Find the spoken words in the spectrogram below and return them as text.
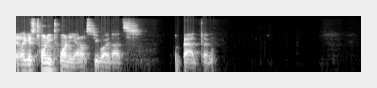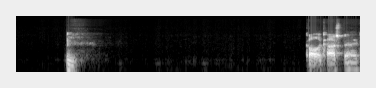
it like, it's 2020. I don't see why that's a bad thing. Call Akash back.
